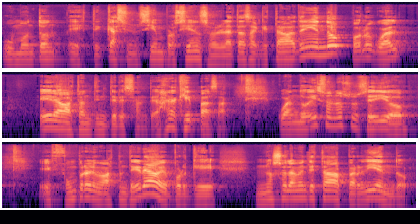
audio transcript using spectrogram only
un montón, este, casi un 100% sobre la tasa que estaba teniendo, por lo cual era bastante interesante. Ahora, ¿qué pasa? Cuando eso no sucedió, eh, fue un problema bastante grave porque no solamente estaba perdiendo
